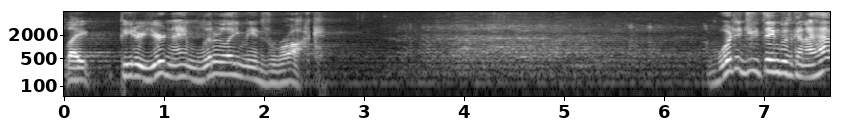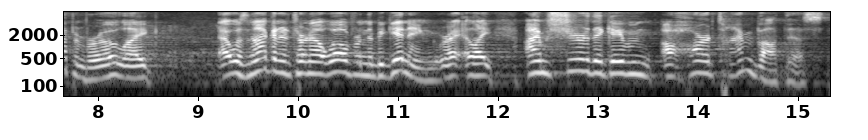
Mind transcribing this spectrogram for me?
Like, Peter, your name literally means rock. what did you think was going to happen, bro? Like, that was not going to turn out well from the beginning, right? Like, I'm sure they gave him a hard time about this.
